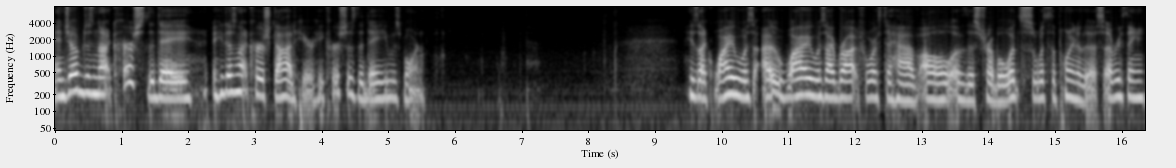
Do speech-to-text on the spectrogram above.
And Job does not curse the day, he does not curse God here. He curses the day he was born. He's like, why was I why was I brought forth to have all of this trouble? What's what's the point of this? Everything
